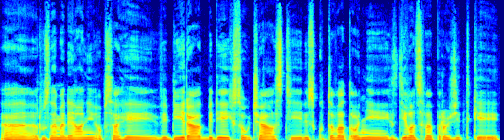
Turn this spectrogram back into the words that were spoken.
eh, různé mediální obsahy vybírat, být jejich součástí, diskutovat o nich, sdílet své prožitky,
